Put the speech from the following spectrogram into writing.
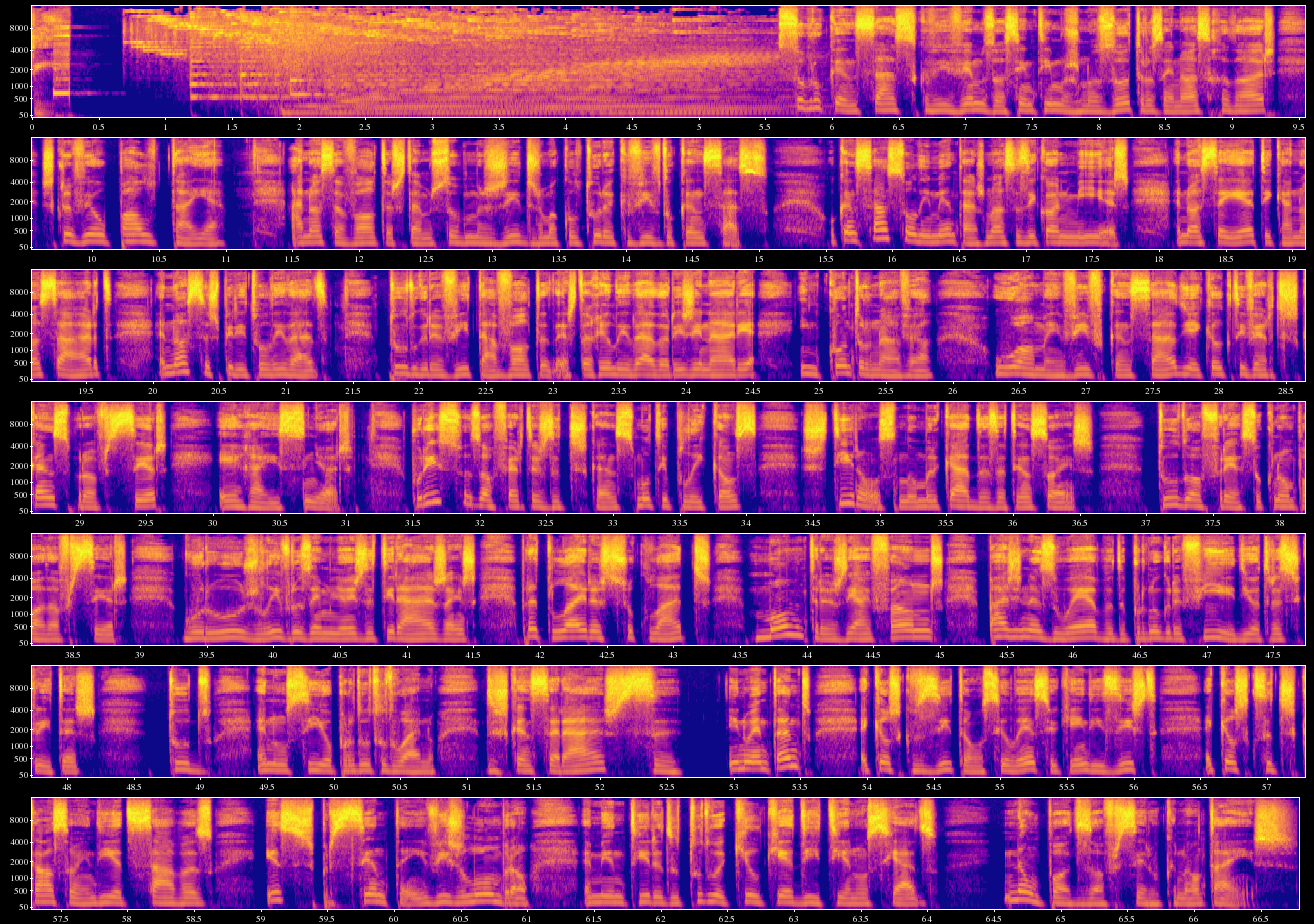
si. Sobre o cansaço que vivemos ou sentimos nos outros em nosso redor, escreveu Paulo Teia. À nossa volta estamos submergidos numa cultura que vive do cansaço. O cansaço alimenta as nossas economias, a nossa ética, a nossa arte, a nossa espiritualidade. Tudo gravita à volta desta realidade originária incontornável. O homem vive cansado e aquele que tiver descanso para oferecer é Rei Senhor. Por isso, as ofertas de descanso multiplicam-se, estiram-se no mercado das atenções. Tudo oferece o que não pode oferecer. Gurus, livros em milhões de tiragens, prateleiras de chocolates, montras de iPhones, páginas web de pornografia e de outras escritas. Tudo anuncia o produto do ano. Descansarás se. E, no entanto, aqueles que visitam o silêncio que ainda existe, aqueles que se descalçam em dia de sábado, esses pressentem e vislumbram a mentira de tudo aquilo que é dito e anunciado. Não podes oferecer o que não tens.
